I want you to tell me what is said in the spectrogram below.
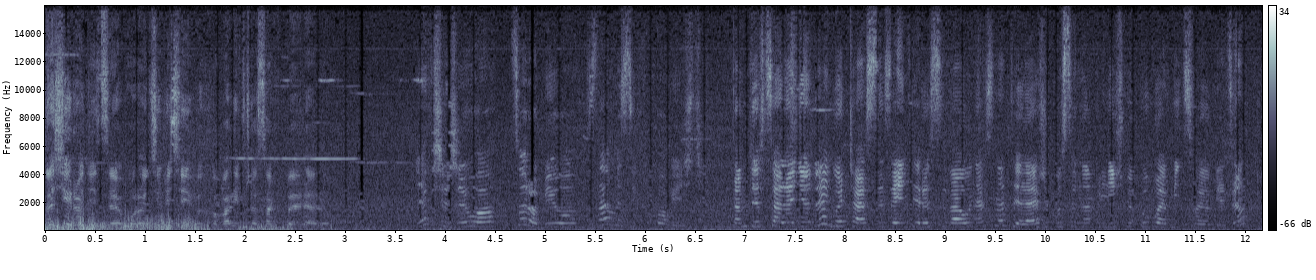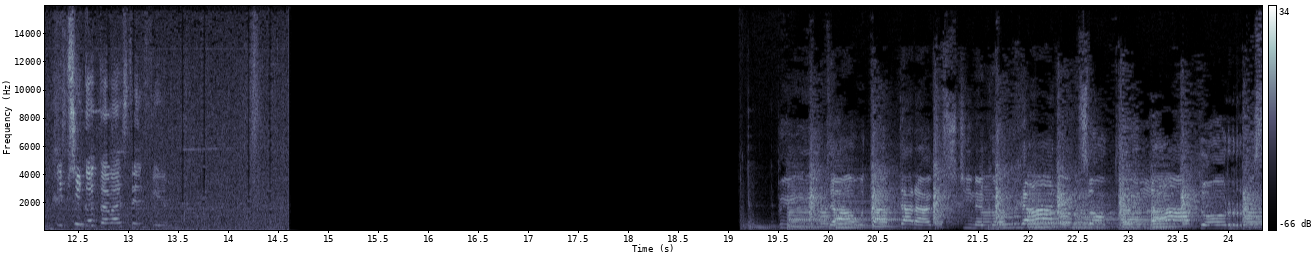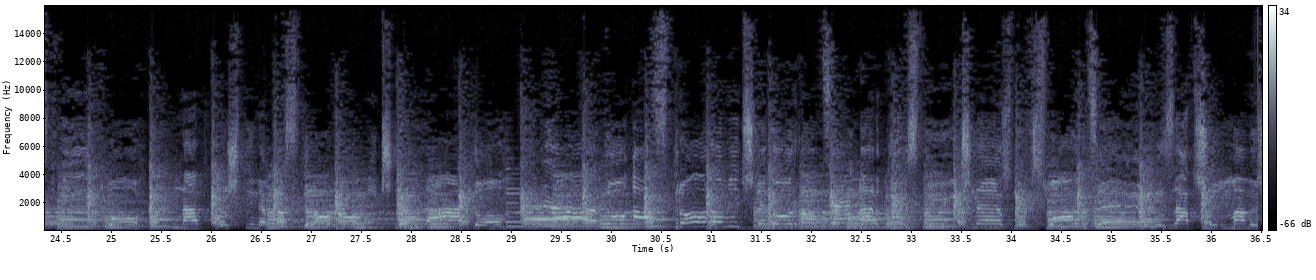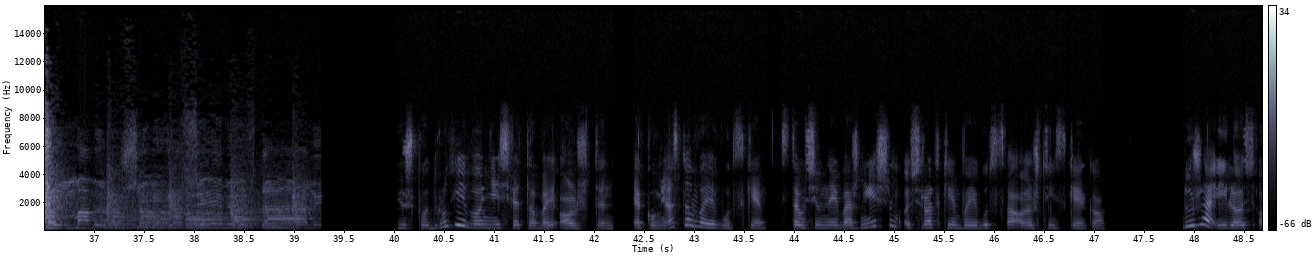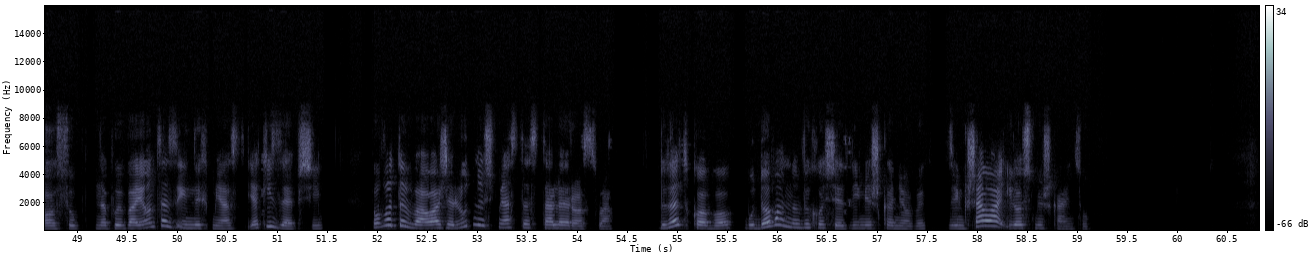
Nasi rodzice urodzili się i wychowali w czasach PRL-u. Jak się żyło, co robiło, znamy z ich opowieści. Tamte wcale nieodległe czasy zainteresowały nas na tyle, że postanowiliśmy pogłębić swoją wiedzę i przygotować ten film. Pytał tatara gościnę kochanie, co ty lato rozkwitło Nad Olsztynem astronomiczne trzymamy ruszymy ziemią w dali Już po II wojnie światowej Olsztyn, jako miasto wojewódzkie, stał się najważniejszym ośrodkiem województwa olsztyńskiego. Duża ilość osób napływająca z innych miast, jak i ze wsi, powodowała, że ludność miasta stale rosła. Dodatkowo budowa nowych osiedli mieszkaniowych zwiększała ilość mieszkańców.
